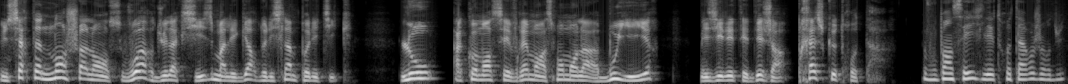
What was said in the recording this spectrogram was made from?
une certaine nonchalance, voire du laxisme à l'égard de l'islam politique. L'eau a commencé vraiment à ce moment-là à bouillir mais il était déjà presque trop tard. Vous pensez qu'il est trop tard aujourd'hui?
